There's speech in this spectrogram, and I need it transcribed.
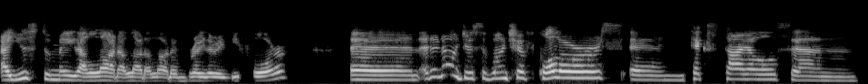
i used to make a lot a lot a lot of embroidery before and i don't know just a bunch of colors and textiles and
